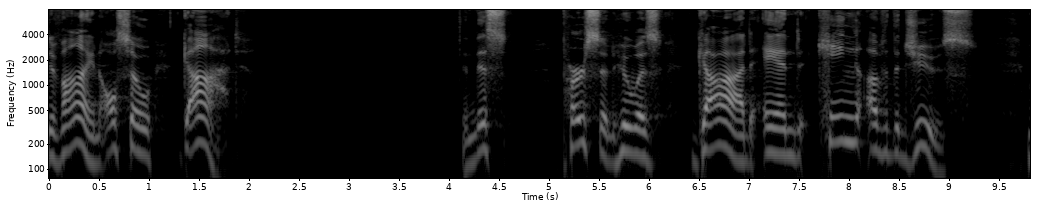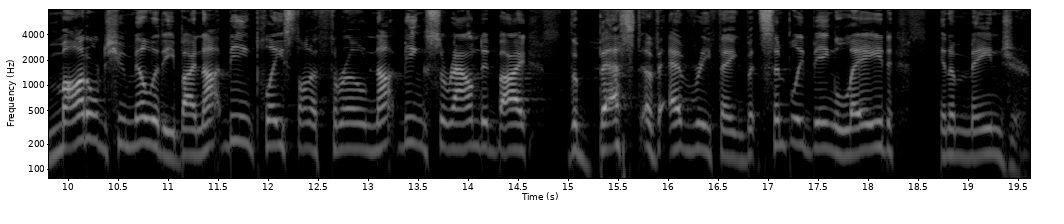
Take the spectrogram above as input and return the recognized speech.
divine, also God. And this person who was God and King of the Jews modeled humility by not being placed on a throne, not being surrounded by the best of everything, but simply being laid in a manger.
